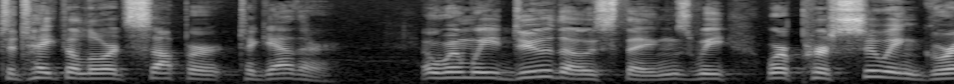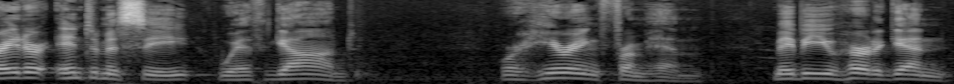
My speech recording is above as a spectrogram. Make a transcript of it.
to take the Lord's Supper together. And when we do those things, we, we're pursuing greater intimacy with God. We're hearing from Him. Maybe you heard again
